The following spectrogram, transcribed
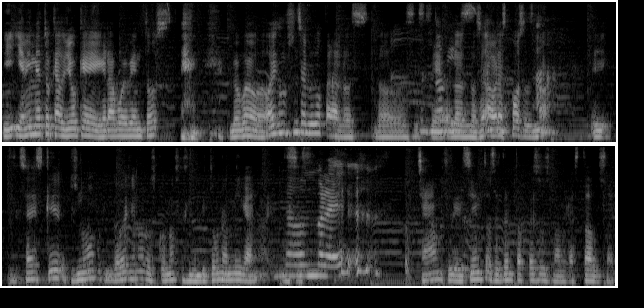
Y, y a mí me ha tocado yo que grabo eventos, luego, oigamos un saludo para los, los, este, los, los ahora esposos, ¿no? Ajá. Y, ¿Sabes qué? Pues no, la verdad yo no los conozco, se me invitó una amiga, ¿no? Y No, dices, hombre. chanfle, 170 pesos malgastados ahí.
